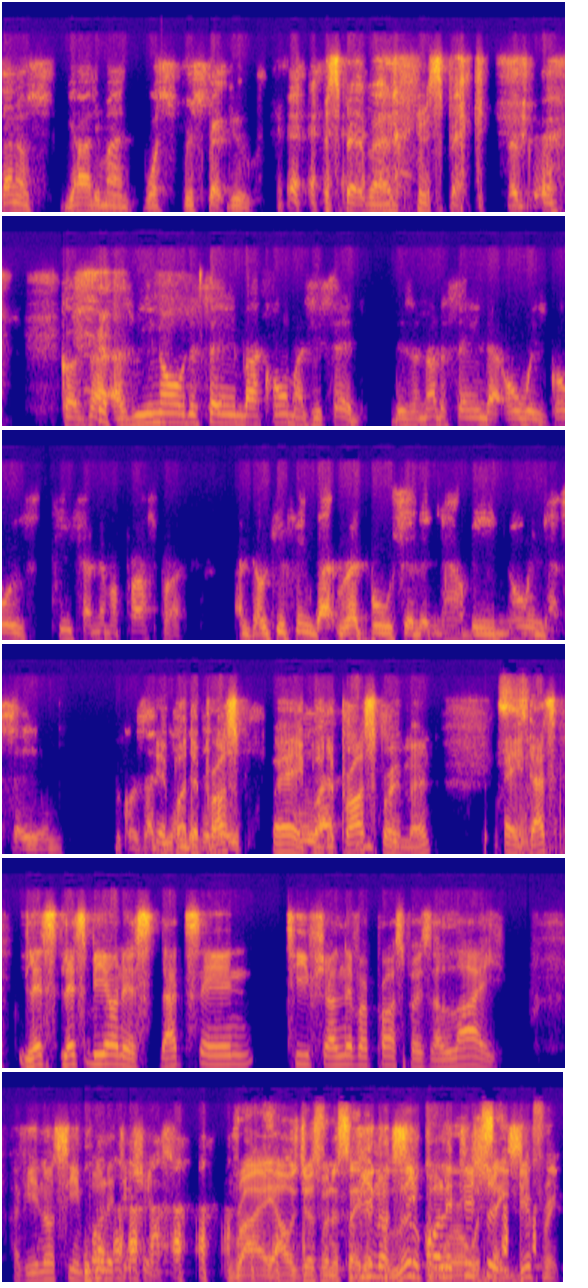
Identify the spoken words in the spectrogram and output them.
Thanos, Yali man, what's respect you? respect, man, respect. Because uh, as we know, the saying back home, as you said, there's another saying that always goes, "Peace shall never prosper." And don't you think that Red Bull should now be knowing that saying? Because at yeah, the but the, the prosper, hey, but the prospering, man. Hey, that's let's let's be honest. That saying "thief shall never prosper" is a lie. Have you not seen politicians? right. I was just going to say Have the political world would say different.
